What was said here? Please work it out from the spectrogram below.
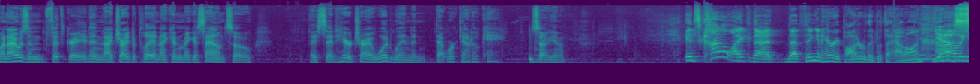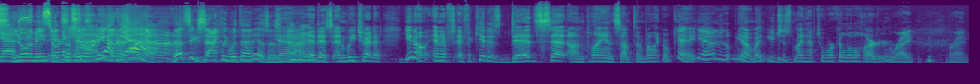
when I was in fifth grade, and I tried to play it, and I couldn't make a sound. So they said, "Here, try a woodwind," and that worked out okay. So you know, It's kind of like that that thing in Harry Potter where they put the hat on. Yes. Oh yes. You know what I mean? The sorting it's a hat. sorting yeah, the hat. sorting hat. That's exactly what that is, isn't yeah, it? it is. And we try to, you know, and if if a kid is dead set on playing something, we're like, okay, yeah, you know, but you just might have to work a little harder. Right, right.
